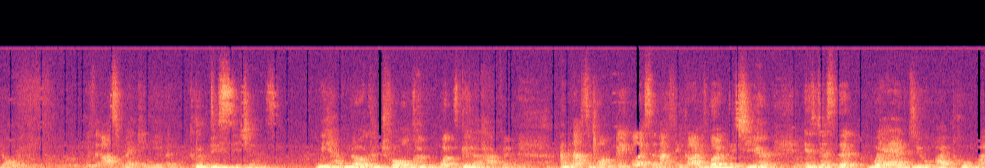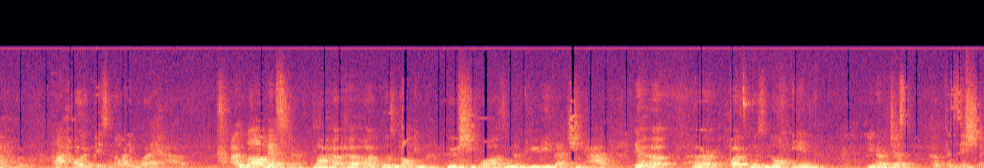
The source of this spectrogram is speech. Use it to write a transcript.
knowing with us making even good decisions, we have no control over what's going to happen. And that's one big lesson I think I've learned this year, is just that where do I put my hope? My hope is not in what I have. I love Esther. My, her, her hope was not in who she was, in the beauty that she had. Her, her hope was not in, you know, just her position.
